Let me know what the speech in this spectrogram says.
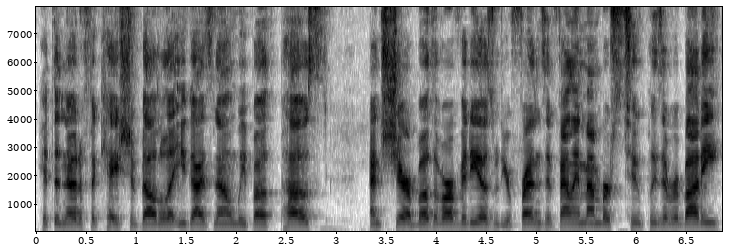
Hit the notification bell to let you guys know when we both post. And share both of our videos with your friends and family members too, please everybody.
